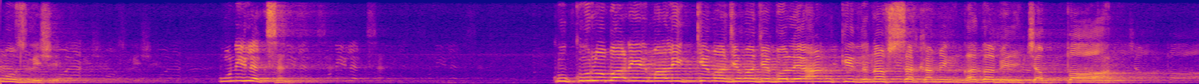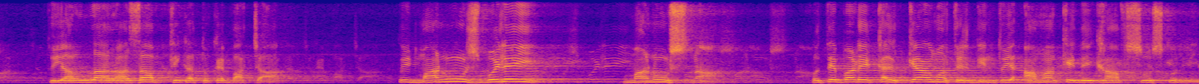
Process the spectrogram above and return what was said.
মজলিসে। উনি লেখছেন, কুকুরো বাড়ির মালিককে মাঝে মাঝে বলে, আনকিদ নফসা কামিন গাদাবিল চাপ্পার তুই আল্লাহর আজাব থেকে তোকে বাঁচা। তুই মানুষ বলেই মানুষ না। হতে পারে কাল কেয়ামতের দিন তুই আমাকে দেখা আফসোস করবি।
